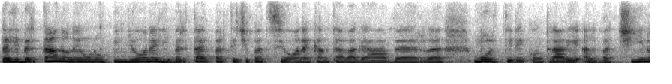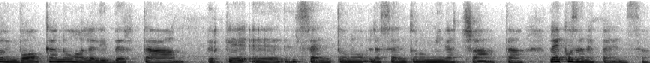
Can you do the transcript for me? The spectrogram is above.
La libertà non è un'opinione, libertà è partecipazione, cantava Gaber. Molti dei contrari al vaccino invocano alla libertà perché eh, sentono, la sentono minacciata. Lei cosa ne pensa?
